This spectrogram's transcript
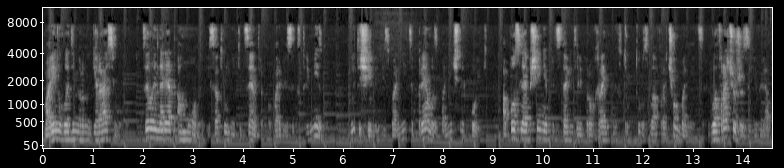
Марину Владимировну Герасимову, целый наряд ОМОНа и сотрудники Центра по борьбе с экстремизмом вытащили из больницы прямо с больничной койки. А после общения представителей правоохранительных структур с главврачом больницы, главврач уже заявлял,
